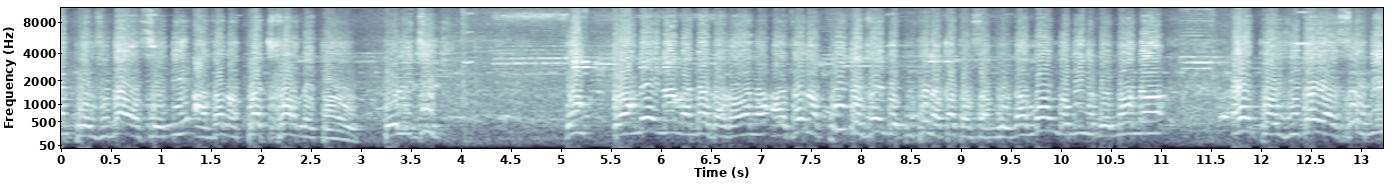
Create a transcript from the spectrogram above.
un président ya seni aza na plateforme te politique Donc, Corneille Nanga nde azalaka wana aza na plus de 20 députés na kati ya assemblée na monde nini bomona un président ya seni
